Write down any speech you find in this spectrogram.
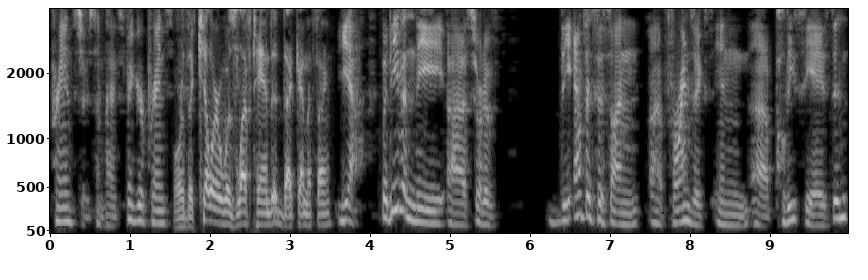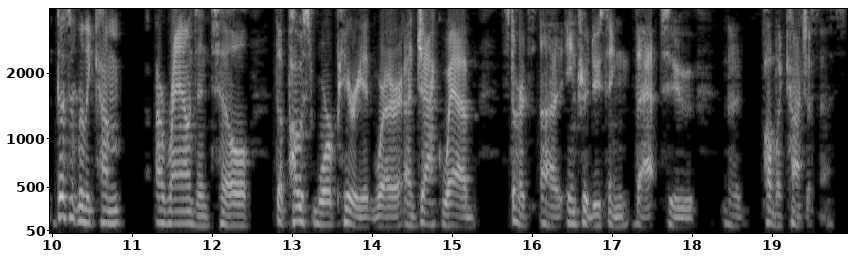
prints or sometimes fingerprints. Or the killer was left-handed, that kind of thing? Yeah, but even the uh, sort of the emphasis on uh, forensics in uh, policiers didn't, doesn't really come around until the post-war period, where uh, Jack Webb starts uh, introducing that to the public consciousness.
